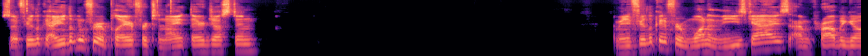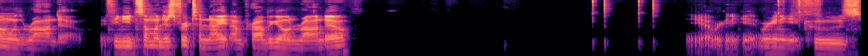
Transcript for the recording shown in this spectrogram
So if you're looking, are you looking for a player for tonight, there, Justin? I mean, if you're looking for one of these guys, I'm probably going with Rondo. If you need someone just for tonight, I'm probably going Rondo. Yeah, we're gonna get we're gonna get Kuz.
